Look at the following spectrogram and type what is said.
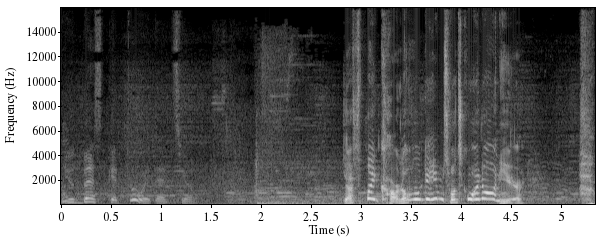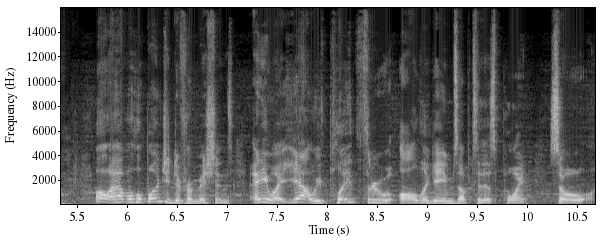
You'd best get to it, Ezio. Do I have to play carnival games? What's going on here? Oh, I have a whole bunch of different missions. Anyway, yeah, we've played through all the games up to this point. So,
